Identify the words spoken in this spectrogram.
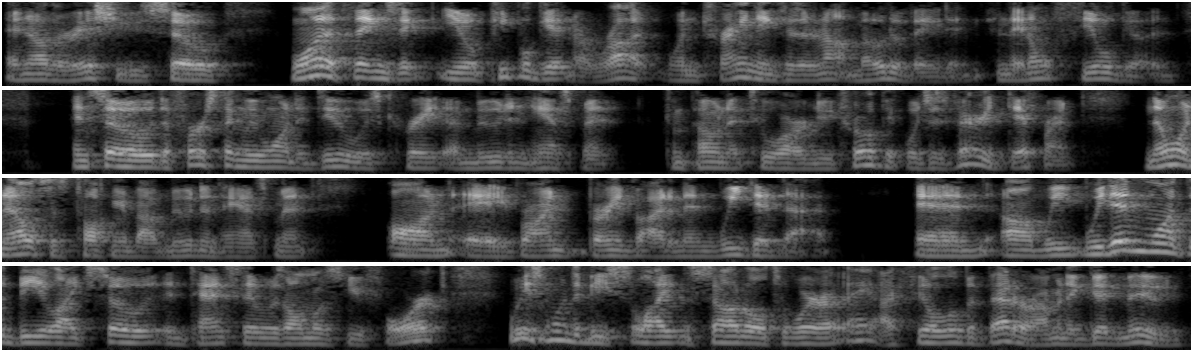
and other issues. So one of the things that you know people get in a rut when training because they're not motivated and they don't feel good. And so the first thing we want to do is create a mood enhancement component to our nootropic, which is very different. No one else is talking about mood enhancement on a brain, vitamin. We did that. And um, we we didn't want to be like so intense it was almost euphoric. We just wanted to be slight and subtle to where, hey, I feel a little bit better. I'm in a good mood.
